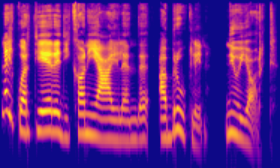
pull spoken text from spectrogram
nel quartiere di Coney Island a Brooklyn, New York.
